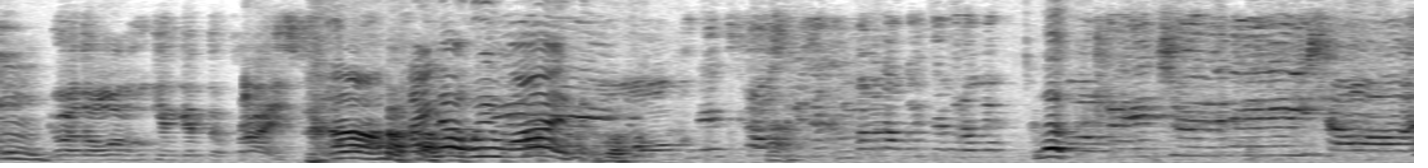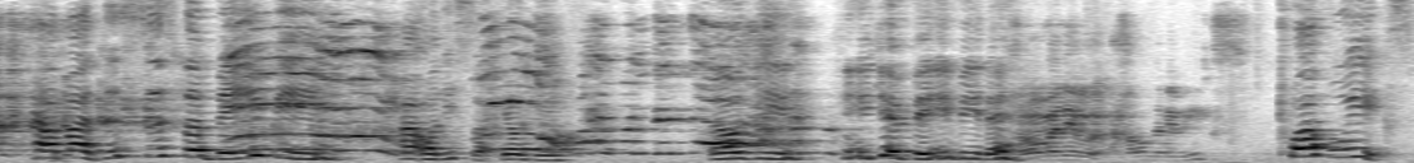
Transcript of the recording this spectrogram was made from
응. You're the one who can get the prize. Oh, I know we won. how about this is the baby? 아 어디 있어? 여기. 여기 이게 베이비래. How many? How many weeks? 12 weeks.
